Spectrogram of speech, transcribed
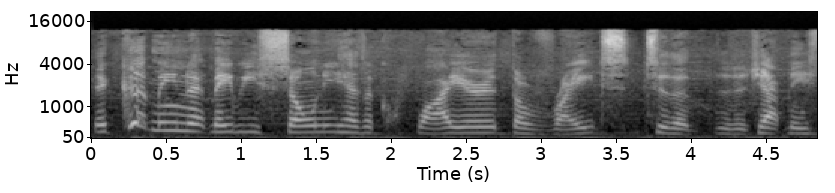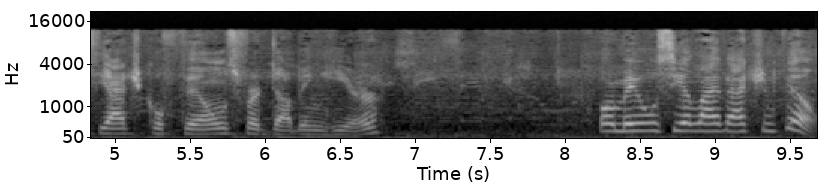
It could mean that maybe Sony has acquired the rights to the, the Japanese theatrical films for dubbing here. Or maybe we'll see a live action film.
